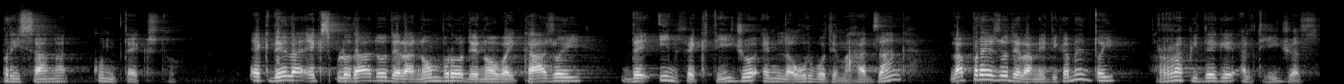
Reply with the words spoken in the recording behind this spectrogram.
prisana contexto. Ec de la explodado de la nombro de novai casoi de infectigio en la urbo de Mahazang, la preso de la medicamentoi rapidege altigas.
